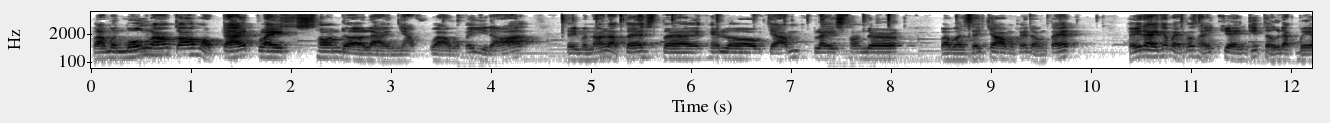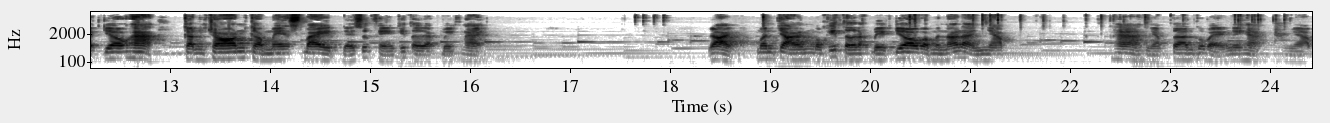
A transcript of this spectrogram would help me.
Và mình muốn nó có một cái placeholder là nhập vào một cái gì đó. Thì mình nói là test, hello chấm placeholder và mình sẽ cho một cái đoạn test. Thì đây các bạn có thể truyền ký tự đặc biệt vô ha. Control command space để xuất hiện ký tự đặc biệt này. Rồi, mình chọn một ký tự đặc biệt vô và mình nói là nhập. Ha, nhập tên của bạn đi ha. Nhập.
